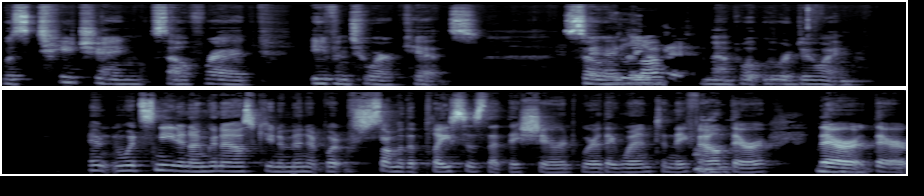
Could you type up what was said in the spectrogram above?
was teaching self reg even to our kids. So I they love it. what we were doing. And what's neat, and I'm going to ask you in a minute, what were some of the places that they shared where they went and they found their their mm-hmm. their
